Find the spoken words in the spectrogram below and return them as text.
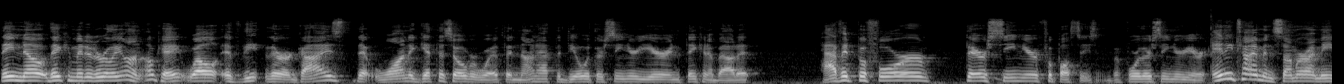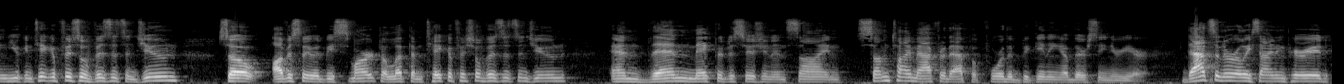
they know they committed early on. Okay, well, if the, there are guys that want to get this over with and not have to deal with their senior year and thinking about it, have it before their senior football season, before their senior year. Anytime in summer, I mean, you can take official visits in June. So obviously, it would be smart to let them take official visits in June and then make their decision and sign sometime after that before the beginning of their senior year. That's an early signing period.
